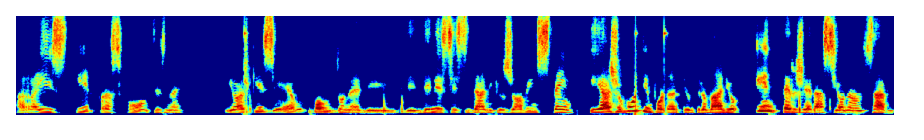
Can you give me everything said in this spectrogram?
a raiz, ir para as fontes, né? Eu acho que esse é um ponto né, de, de, de, necessidade que os jovens têm. E acho muito importante o trabalho intergeracional, sabe?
